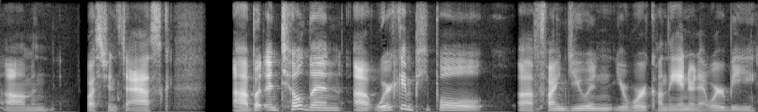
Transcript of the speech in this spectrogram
um, and questions to ask. Uh, but until then, uh, where can people uh, find you and your work on the internet? Where be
